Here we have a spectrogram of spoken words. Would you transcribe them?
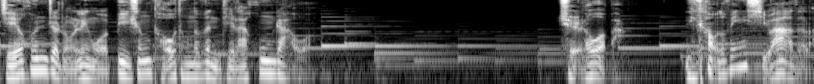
结婚这种令我毕生头疼的问题来轰炸我。娶了我吧，你看我都为你洗袜子了。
